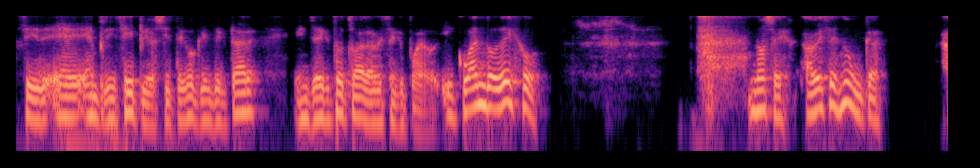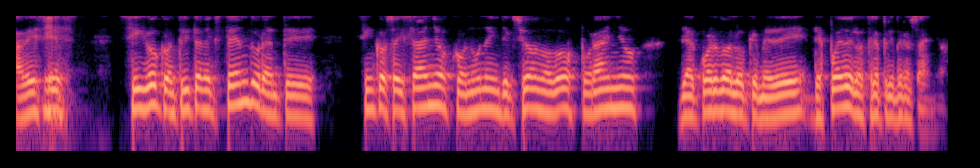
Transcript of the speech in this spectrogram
Sí, eh, en principio, si tengo que inyectar, inyecto todas las veces que puedo. ¿Y cuándo dejo? No sé, a veces nunca. A veces sigo con Tritan Extend durante 5 o 6 años con una inyección o dos por año, de acuerdo a lo que me dé después de los tres primeros años.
